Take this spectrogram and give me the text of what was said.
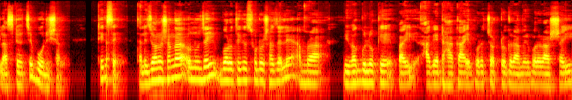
লাস্টে হচ্ছে বরিশাল। ঠিক আছে? তাহলে জনসংখ্যা অনুযায়ী বড় থেকে ছোট সাজালে আমরা বিভাগগুলোকে পাই আগে ঢাকা, এরপরে চট্টগ্রাম, এরপরে রাজশাহী,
